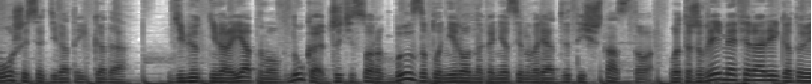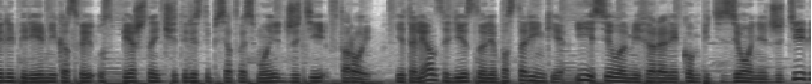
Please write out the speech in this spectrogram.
по 69 года. Дебют невероятного внука GT40 был запланирован на конец января 2016 -го. В это же время Ferrari готовили преемника своей успешной 458 GT2. Итальянцы действовали по старинке и силами Ferrari Competizione GT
